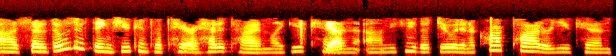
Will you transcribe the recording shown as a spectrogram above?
Uh, so those are things you can prepare ahead of time. Like you can, um, you can either do it in a crock pot or you can,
